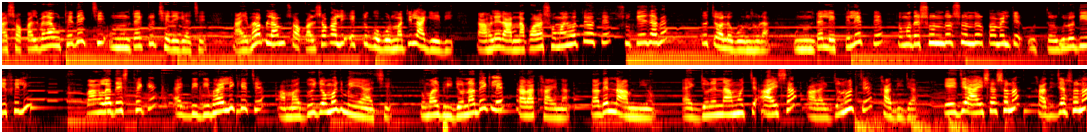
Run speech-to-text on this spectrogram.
আর সকালবেলা উঠে দেখছি উনুনটা একটু ছেড়ে গেছে। তাই ভাবলাম সকাল সকালই একটু গোবর মাটি লাগিয়ে দিই। তাহলে রান্না করার সময় হতে হতে শুকিয়ে যাবে। তো চলো বন্ধুরা, উনুনটা লেপতে লেপতে তোমাদের সুন্দর সুন্দর কমেন্টের উত্তরগুলো দিয়ে ফেলি। বাংলাদেশ থেকে এক দিদি ভাই লিখেছে, আমার দুই যমজ মেয়ে আছে। তোমার ভিডিও না দেখলে তারা খায় না। তাদের নাম নিও। একজনের নাম হচ্ছে আয়শা আর একজন হচ্ছে খাদিজা। এই যে আয়শা সোনা, খাদিজা সোনা,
